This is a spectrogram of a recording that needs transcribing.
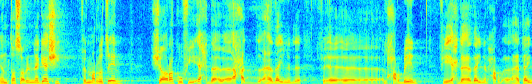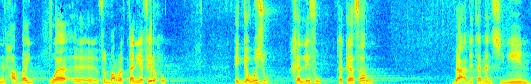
انتصر النجاشي في المرتين شاركوا في إحدى أحد هذين في آه، الحربين في إحدى هذين الحرب هاتين الحربين وفي المرة الثانية فرحوا اتجوزوا خلفوا تكاثروا بعد ثمان سنين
